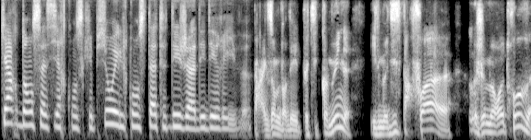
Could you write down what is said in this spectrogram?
car dans sa circonscription, il constate déjà des dérives. Par exemple, dans des petites communes, ils me disent parfois, je me retrouve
